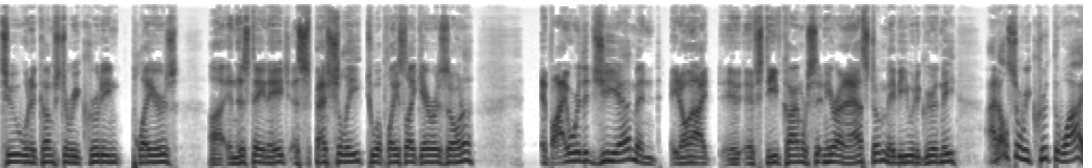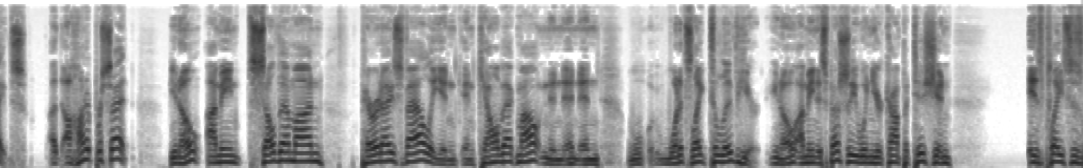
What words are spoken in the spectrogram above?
too, when it comes to recruiting players uh, in this day and age, especially to a place like Arizona. If I were the GM, and you know, I if Steve Keim were sitting here, I'd asked him. Maybe he would agree with me. I'd also recruit the wives, hundred percent. You know, I mean, sell them on Paradise Valley and, and Camelback Mountain and, and, and w- what it's like to live here. You know, I mean, especially when your competition is places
